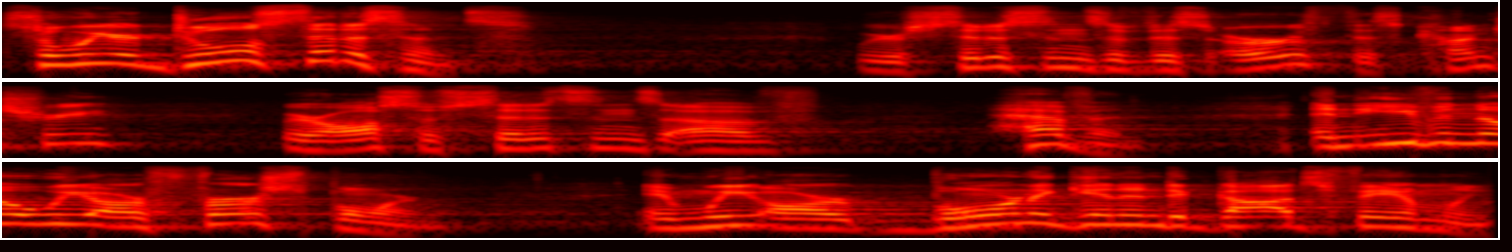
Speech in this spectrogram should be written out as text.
So we are dual citizens. We are citizens of this earth, this country. We are also citizens of heaven. And even though we are firstborn, and we are born again into God's family,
